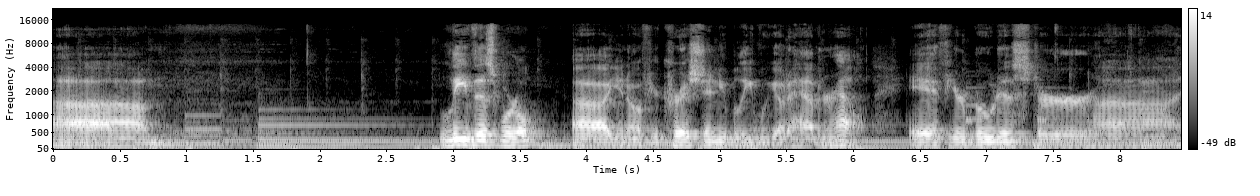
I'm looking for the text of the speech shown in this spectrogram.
um, leave this world. Uh, you know, if you're Christian, you believe we go to heaven or hell. If you're Buddhist or uh,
